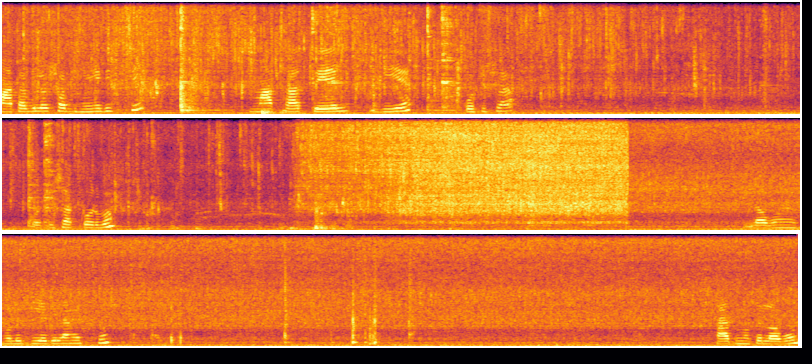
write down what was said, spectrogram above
মাথাগুলো সব ভেঙে দিচ্ছি। মাথা, তেল দিয়ে কচু শাক। কচু শাক করব। লবণ হলুদ দিয়ে দিলাম একটু। স্বাদ মতো লবণ।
